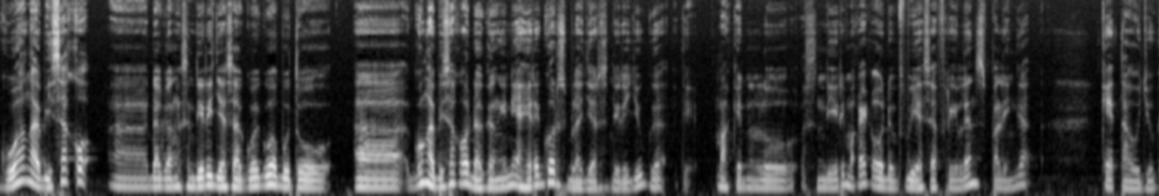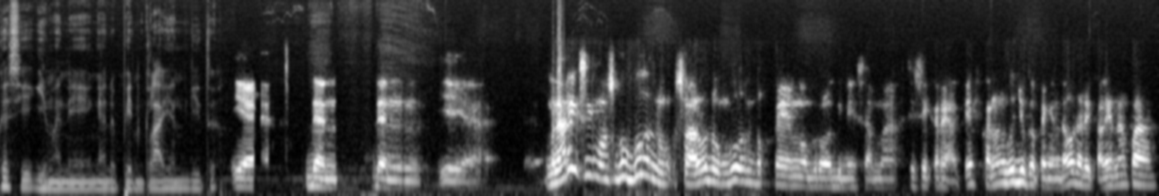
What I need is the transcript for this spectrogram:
gua nggak bisa kok eh, dagang sendiri jasa gue. Gue butuh eh gue nggak bisa kok dagang ini. Akhirnya gue harus belajar sendiri juga. Kayak Makin lu sendiri makanya kalau udah biasa freelance paling nggak kayak tahu juga sih gimana ngadepin klien gitu. Iya dan dan iya menarik sih maksud gue gue selalu nunggu untuk kayak ngobrol gini sama sisi kreatif karena gue juga pengen tahu dari kalian apa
